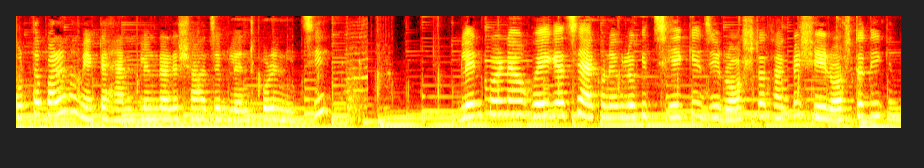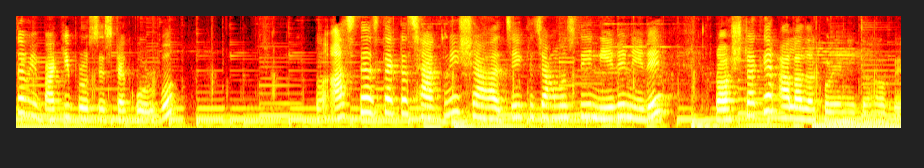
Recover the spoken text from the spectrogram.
করতে পারেন, আমি একটা হ্যান্ড ব্লেন্ডারের সাহায্যে ব্লেন্ড করে নিচ্ছি। ব্লেন্ড করে নেওয়া হয়ে গেছে, এখন এগুলোকে ছেঁকে যে রসটা থাকবে, সেই রসটা দিয়ে কিন্তু আমি বাকি প্রসেসটা করব। তো আস্তে আস্তে একটা ছাঁকনির সাহায্যে একটু চামচ দিয়ে নেড়ে নেড়ে রসটাকে আলাদা করে নিতে হবে।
